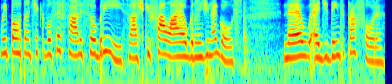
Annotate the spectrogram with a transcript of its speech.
O importante é que você fale sobre isso. Eu acho que falar é o grande negócio, né? É de dentro para fora.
